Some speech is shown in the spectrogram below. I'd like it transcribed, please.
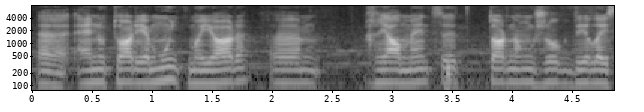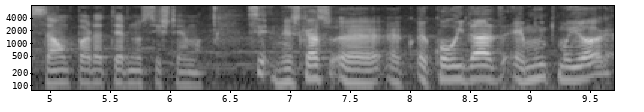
uh, é notória muito maior, realmente torna um jogo de eleição para ter no sistema. Sim, neste caso a, a, qualidade é muito maior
